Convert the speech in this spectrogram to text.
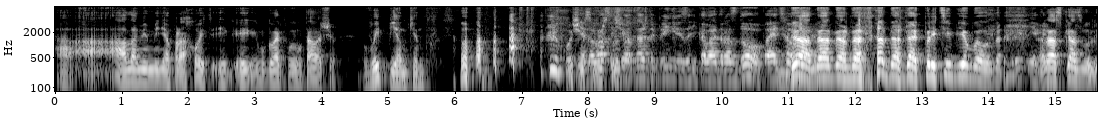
а, а она мимо меня проходит и, и говорит моему товарищу, вы Пенкин. Очень Нет, вас еще однажды приняли за Николая Дроздова, поэтому... Да, да, да, да, да, да, да, это при тебе было, да. Мне, Рассказывали,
